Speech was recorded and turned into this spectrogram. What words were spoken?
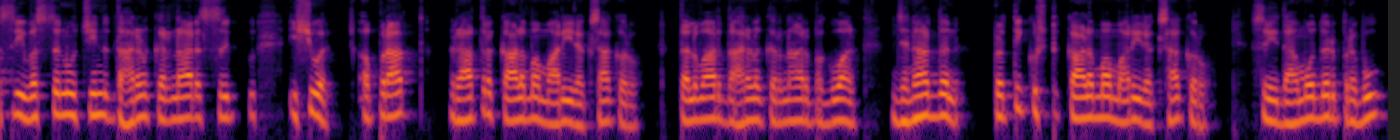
શ્રી વસ્ત્રનું ચિહ્ન ધારણ કરનાર શ્રી ઈશ્વર અપરાત રાત્ર કાળમાં મારી રક્ષા કરો. તલવાર ધારણ કરનાર ભગવાન જનાર્દન પ્રતિકુષ્ઠ કાળમાં મારી રક્ષા કરો. શ્રી દામોદર પ્રભુ,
